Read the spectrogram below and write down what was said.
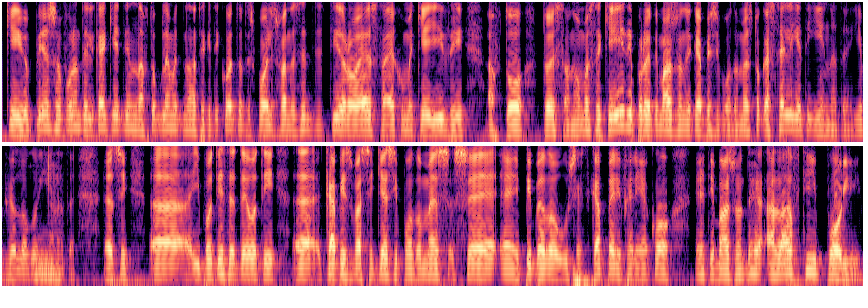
και οι οποίες αφορούν τελικά και την, αυτό που λέμε την ανθεκτικότητα της πόλης. Φανταστείτε τι ροές θα έχουμε και ήδη αυτό το αισθανόμαστε και ήδη προετοιμάζονται κάποιες υποδομές. Το Καστέλι γιατί γίνεται, για ποιο λόγο γίνεται. Έτσι, ε, υποτίθεται ότι ε, κάποιες βασικές υποδομές σε ε, επίπεδο ουσιαστικά περιφερειακό ετοιμάζονται, αλλά αυτή η πόλη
